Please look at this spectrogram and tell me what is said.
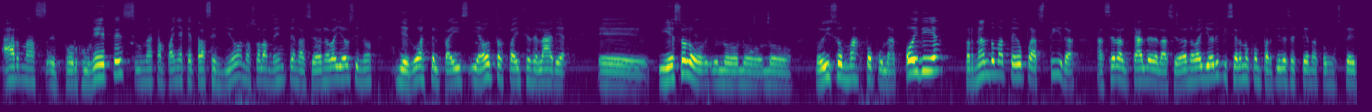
armas eh, por juguetes, una campaña que trascendió no solamente en la ciudad de Nueva York, sino llegó hasta el país y a otros países del área eh, y eso lo, lo, lo, hizo más popular. Hoy día, Fernando Mateo pues, aspira a ser alcalde de la ciudad de Nueva York y quisiéramos compartir ese tema con usted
